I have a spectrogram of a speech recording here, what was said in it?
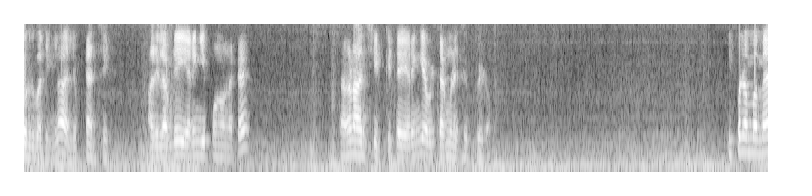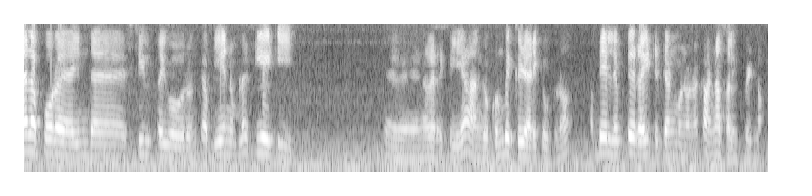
போகிறது பார்த்தீங்களா லெஃப்ட் ஹேண்ட் சைடு அதில் அப்படியே இறங்கி போனோன்னாக்க ரங்கநாதன் ஸ்ட்ரீட் கிட்டே இறங்கி அப்படியே டெர்மினஸுக்கு போயிடும். இப்போ நம்ம மேலே போகிற இந்த ஸ்டீல் ஃப்ளைஓவர் வந்து அப்படியே நம்மள சிஐடி நகர் இருக்கு இல்லையா? அங்கே கொண்டு போய் கீழே இறக்கி விட்டுரும். அப்படியே லெஃப்ட்டு ரைட்டு டேர்ன் பண்ணோன்னாக்கா அண்ணா சாலைக்கு போயிடலாம்.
